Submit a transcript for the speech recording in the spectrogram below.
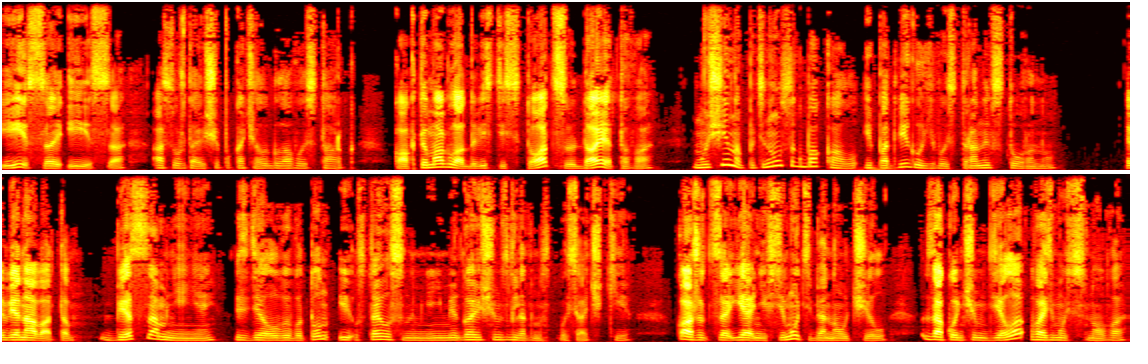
«Иса, Иса!» – осуждающе покачала головой Старк. «Как ты могла довести ситуацию до этого?» Мужчина потянулся к бокалу и подвигал его из стороны в сторону. «Виновата. «Без сомнений», — сделал вывод он и уставился на меня немигающим взглядом сквозь очки. «Кажется, я не всему тебя научил. Закончим дело, возьмусь снова».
